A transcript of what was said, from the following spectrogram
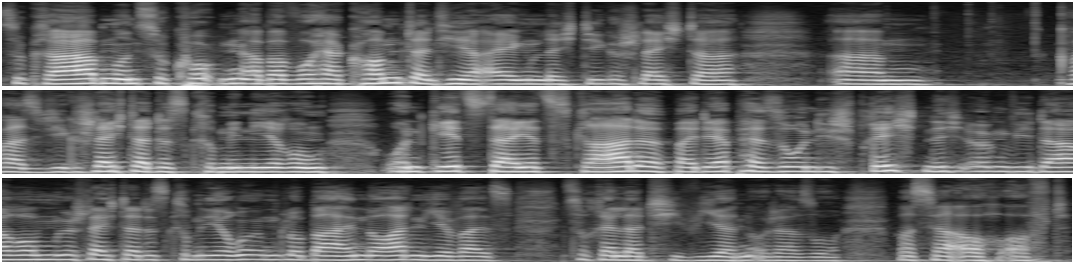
zu graben und zu gucken, aber woher kommt denn hier eigentlich die Geschlechter? Ähm, quasi die Geschlechterdiskriminierung und geht es da jetzt gerade bei der Person, die spricht, nicht irgendwie darum, Geschlechterdiskriminierung im globalen Norden jeweils zu relativieren oder so, was ja auch oft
